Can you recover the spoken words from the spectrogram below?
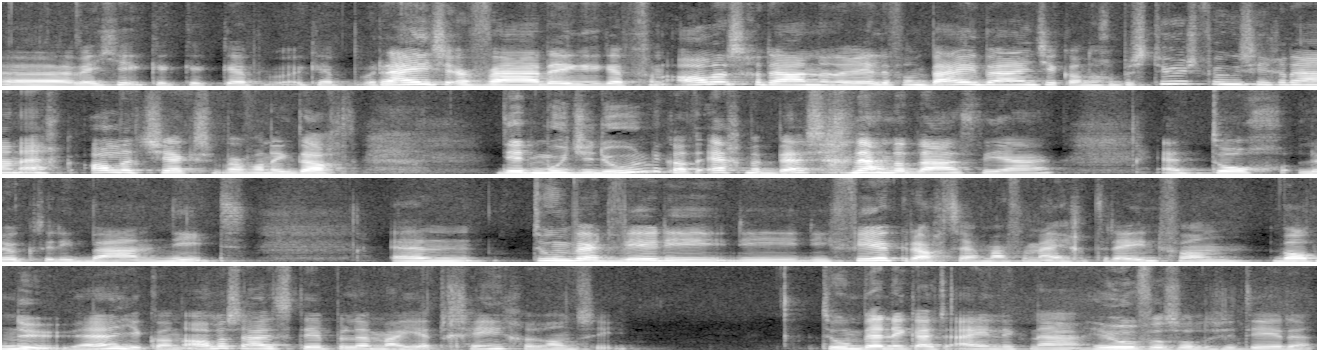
Uh, weet je, ik, ik, ik, heb, ik heb reiservaring. Ik heb van alles gedaan. Een relevant bijbaantje. Ik had nog een bestuursfunctie gedaan. Eigenlijk alle checks waarvan ik dacht, dit moet je doen. Ik had echt mijn best gedaan dat laatste jaar. En toch lukte die baan niet. En toen werd weer die, die, die veerkracht zeg maar, van mij getraind van wat nu? Hè? Je kan alles uitstippelen, maar je hebt geen garantie. Toen ben ik uiteindelijk na heel veel solliciteren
